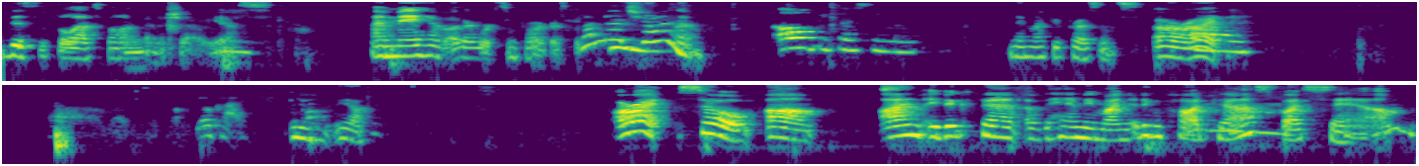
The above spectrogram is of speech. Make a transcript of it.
This is the last one I'm going to show. Yes. I may have other works in progress, but I'm not Hmm. showing them. Oh, because you make. They might be presents. All right. Uh, what's it? Okay. Yeah, yeah. All right. So, um, I'm a big fan of the Hand Me My Knitting podcast by Sam.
